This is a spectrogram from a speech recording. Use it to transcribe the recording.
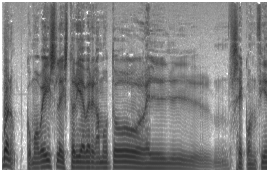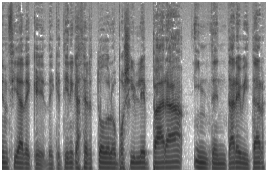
Bueno, como veis, la historia de Bergamoto él se conciencia de que, tiene que hacer todo lo posible para intentar evitar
